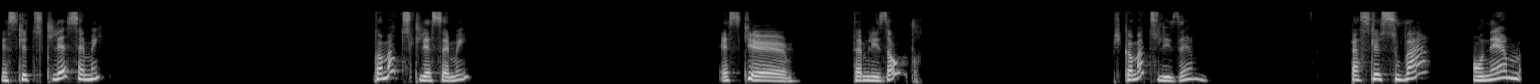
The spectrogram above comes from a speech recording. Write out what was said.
est-ce que tu te laisses aimer? Comment tu te laisses aimer? Est-ce que tu aimes les autres? Puis comment tu les aimes? Parce que souvent, on aime,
